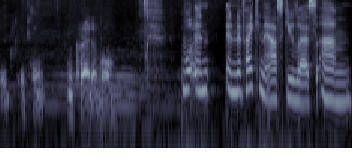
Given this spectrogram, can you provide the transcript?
it's, it's incredible. Well, and and if I can ask you, Les, um,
